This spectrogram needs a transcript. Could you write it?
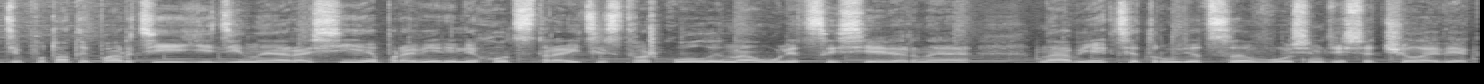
Депутаты партии «Единая Россия» проверили ход строительства школы на улице Северная. На объекте трудятся 80 человек.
